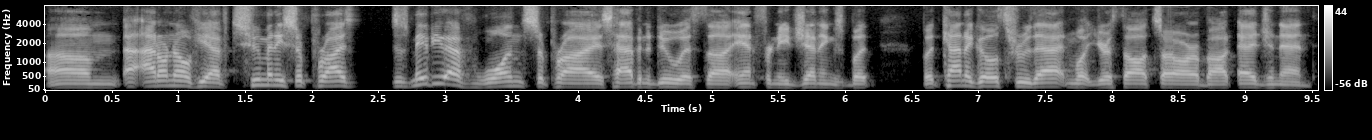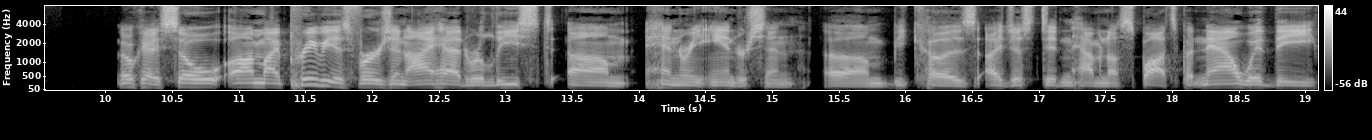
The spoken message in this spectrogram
Um, I don't know if you have too many surprises. Maybe you have one surprise having to do with uh, Anthony Jennings, but but kind of go through that and what your thoughts are about edge and end. Okay, so on my previous version, I had released um, Henry Anderson um, because I just didn't have enough spots. But now with the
